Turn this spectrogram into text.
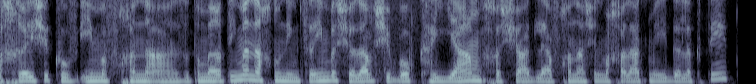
אחרי שקובעים הבחנה. זאת אומרת, אם אנחנו נמצאים בשלב שבו קיים חשד להבחנה של מחלת מעי דלקתית,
